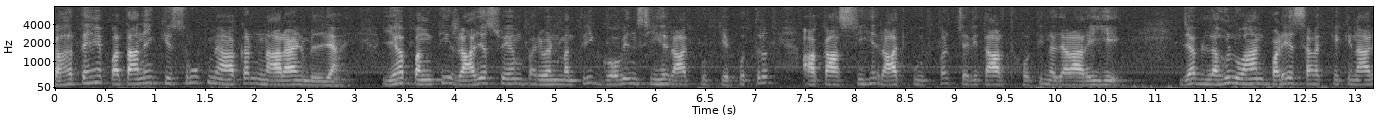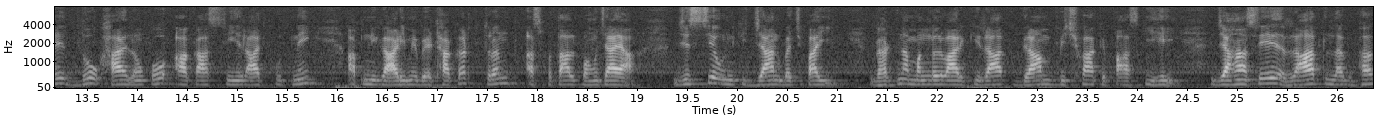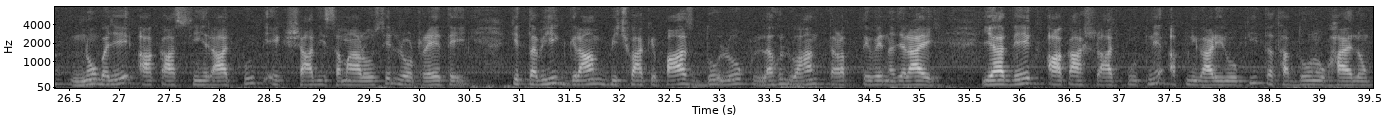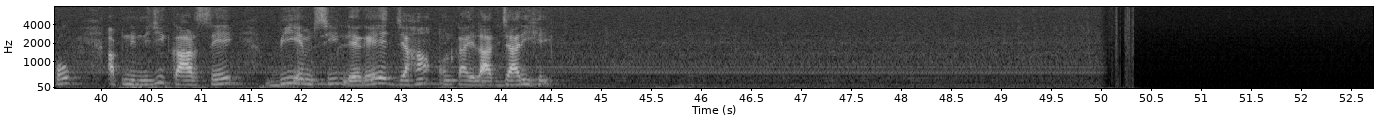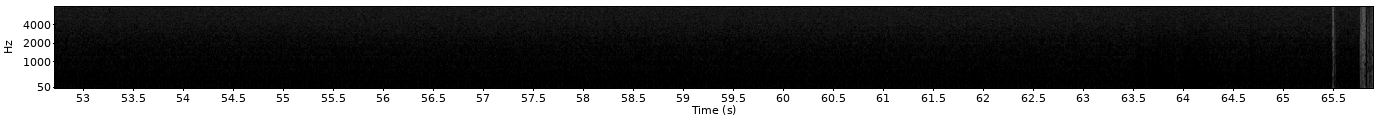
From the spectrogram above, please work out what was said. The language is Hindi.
कहते हैं, पता नहीं किस रूप में आकर नारायण मिल जाएँ। यह पंक्ति राजस्व एवं परिवहन मंत्री गोविंद सिंह राजपूत के पुत्र, आकाश सिंह राजपूत पर चरितार्थ होती नज़र आ रही है। जब लहूलुहान पड़े सड़क के किनारे, दो घायलों को आकाश सिंह राजपूत ने अपनी गाड़ी में बैठाकर तुरंत अस्पताल पहुँचाया, जिससे उनकी जान बच पाई। घटना मंगलवार की रात ग्राम बिछवा के पास की है जहाँ से रात लगभग 9 बजे आकाश सिंह राजपूत एक शादी समारोह से लौट रहे थे, कि तभी ग्राम बिछवा के पास दो लोग लहूलुहान तड़पते हुए नज़र आए। यह देख आकाश राजपूत ने अपनी गाड़ी रोकी तथा दोनों घायलों को अपनी निजी कार से बीएमसी ले गए, जहाँ उनका इलाज जारी है।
